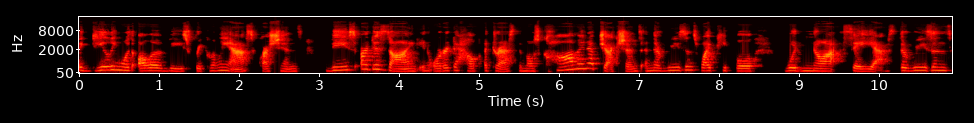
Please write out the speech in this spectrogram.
Like dealing with all of these frequently asked questions. These are designed in order to help address the most common objections and the reasons why people would not say yes. The reasons,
